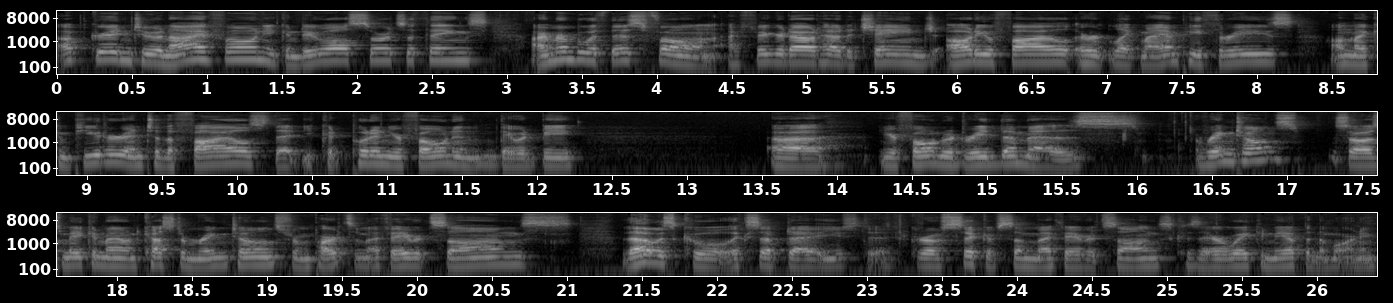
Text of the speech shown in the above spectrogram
upgrading to an iPhone, you can do all sorts of things. I remember with this phone, I figured out how to change audio file, or like my MP3s on my computer into the files that you could put in your phone and they would be uh, your phone would read them as ringtones. So i was making my own custom ringtones from parts of my favorite songs. That was cool except i used to grow sick of some of my favorite songs because they were waking me up in the morning.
